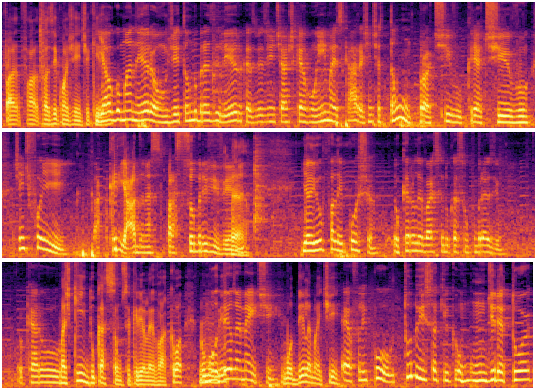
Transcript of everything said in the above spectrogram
fa- fa- fazer com a gente aqui. E né? algo maneiro, um jeitão do brasileiro, que às vezes a gente acha que é ruim, mas, cara, a gente é tão proativo, criativo. A gente foi criado né, para sobreviver, É. né? E aí eu falei, poxa, eu quero levar essa educação pro Brasil. Eu quero. Mas que educação você queria levar? No modelo momento, MIT. modelo MIT? É, eu falei, pô, tudo isso aqui, um, um diretor,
